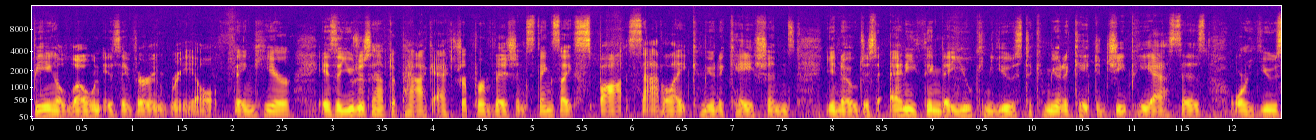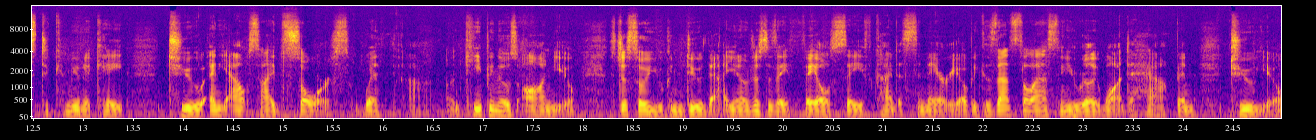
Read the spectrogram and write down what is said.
being alone is a very real thing here, is that you just have to pack extra provisions, things like spot satellite communications, you know, just anything that you can use to communicate to Or use to communicate to any outside source with. Uh, keeping those on you it's just so you can do that you know just as a fail safe kind of scenario because that's the last thing you really want to happen to you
